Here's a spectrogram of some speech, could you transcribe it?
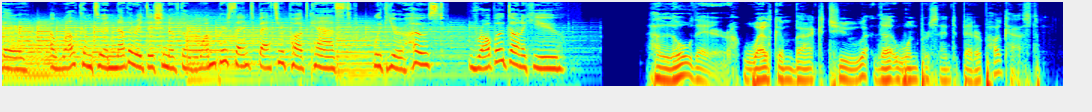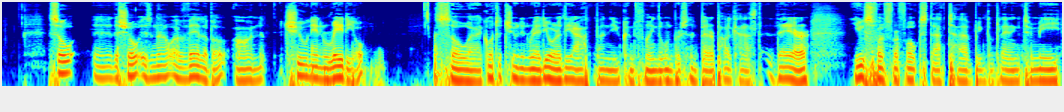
there, and welcome to another edition of the 1% Better podcast with your host, Rob O'Donoghue. Hello there. Welcome back to the 1% Better podcast. So, uh, the show is now available on TuneIn Radio. So, uh, go to TuneIn Radio or the app and you can find the 1% Better podcast there. Useful for folks that have been complaining to me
